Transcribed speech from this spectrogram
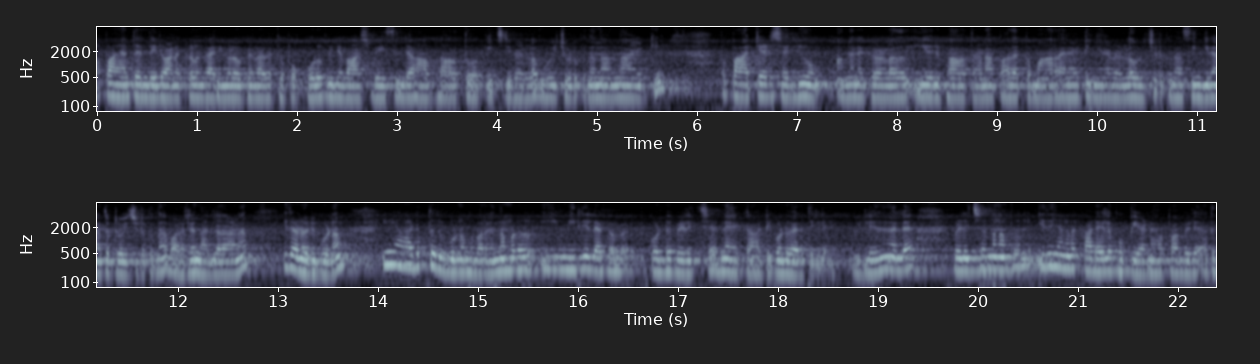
അപ്പോൾ അതിനകത്ത് എന്തെങ്കിലും അണുക്കളും കാര്യങ്ങളൊക്കെ ഉണ്ടെങ്കിൽ അതൊക്കെ പൊക്കോളും. പിന്നെ വാഷ് ബേസിന്റെ ആ ഭാഗത്തും ഒക്കെ ഇച്ചിരി വെള്ളം ഒഴിച്ചു കൊടുക്കുന്നത് നന്നായിരിക്കും. അപ്പോൾ പാറ്റയുടെ ശല്യവും അങ്ങനെയൊക്കെ ഉള്ളത് ഈ ഒരു ഭാഗത്താണ്. അപ്പോൾ അതൊക്കെ മാറാനായിട്ട് ഇങ്ങനെ വെള്ളം ഒഴിച്ചെടുക്കുന്ന സിങ്കിനകത്തോട്ട് ഒഴിച്ചെടുക്കുന്നത് വളരെ നല്ലതാണ്. ഇതാണ് ഒരു ഗുണം. ഇനി അടുത്തൊരു ഗുണം എന്ന് പറയുന്നത് നമ്മൾ ഈ മില്ലിലൊക്കെ കൊണ്ട് വെളിച്ചെണ്ണയൊക്കെ ആട്ടിക്കൊണ്ട് വരത്തില്ലേ? മില്ലിൽ നിന്ന് നല്ല വെളിച്ചെണ്ണ നമ്മൾ ഇത് ഞങ്ങളുടെ കടയിലെ കുപ്പിയാണ്. അപ്പം അത്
